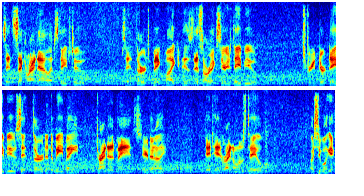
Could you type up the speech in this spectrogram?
Sitting second right now in stage two. Sitting third's Big Mike in his SRX Series debut. Xtreme Dirt debut, sitting third in the B main. Trying to advance here tonight. Deadhead right on his tail. I see one get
